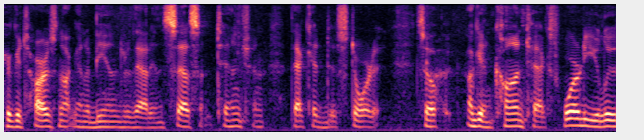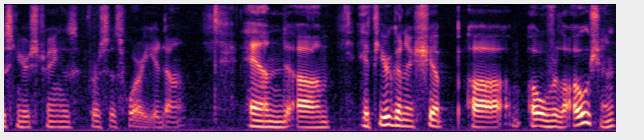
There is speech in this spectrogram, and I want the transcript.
your guitar is not going to be under that incessant tension that could distort it. So again, context, where do you loosen your strings versus where you don't? And um, if you're going to ship uh, over the ocean,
